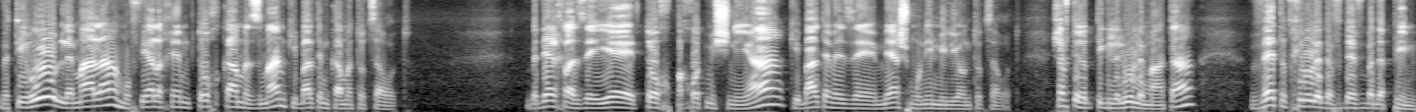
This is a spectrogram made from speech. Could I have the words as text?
ותראו למעלה, מופיע לכם תוך כמה זמן קיבלתם כמה תוצאות. בדרך כלל זה יהיה תוך פחות משנייה, קיבלתם איזה 180 מיליון תוצאות. עכשיו תגללו למטה, ותתחילו לדפדף בדפים.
